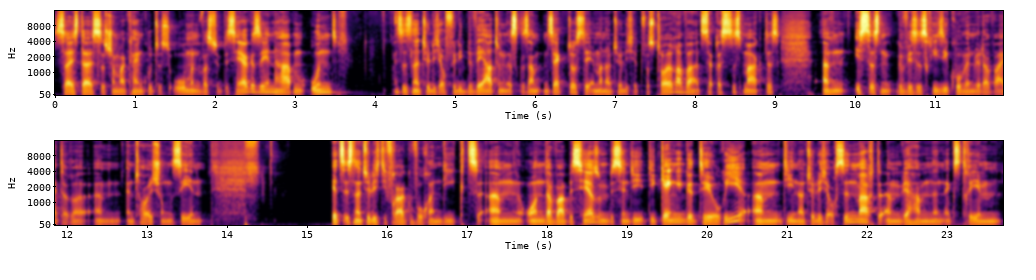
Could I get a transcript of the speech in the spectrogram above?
Das heißt, da ist das schon mal kein gutes Omen, was wir bisher gesehen haben. Und es ist natürlich auch für die Bewertung des gesamten Sektors, der immer natürlich etwas teurer war als der Rest des Marktes, ähm, ist das ein gewisses Risiko, wenn wir da weitere ähm, Enttäuschungen sehen. Jetzt ist natürlich die Frage, woran liegt es? Ähm, und da war bisher so ein bisschen die, die gängige Theorie, ähm, die natürlich auch Sinn macht. Ähm, wir haben einen extremen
